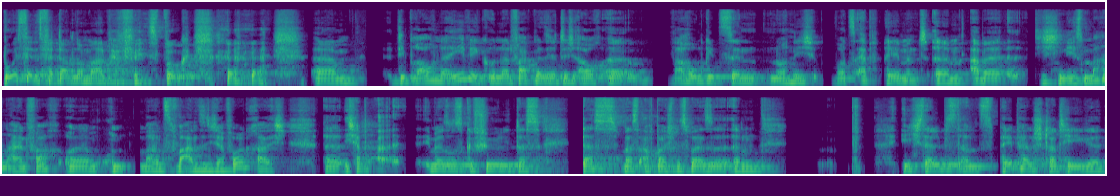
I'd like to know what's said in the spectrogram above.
wo ist denn das verdammt nochmal bei Facebook? ähm, die brauchen da ewig. Und dann fragt man sich natürlich auch, äh, warum gibt's denn noch nicht WhatsApp-Payment? Ähm, aber äh, die Chinesen machen einfach ähm, und machen es wahnsinnig erfolgreich. Äh, ich habe äh, immer so das Gefühl, dass das, was auch beispielsweise ähm, ich selbst als PayPal-Stratege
